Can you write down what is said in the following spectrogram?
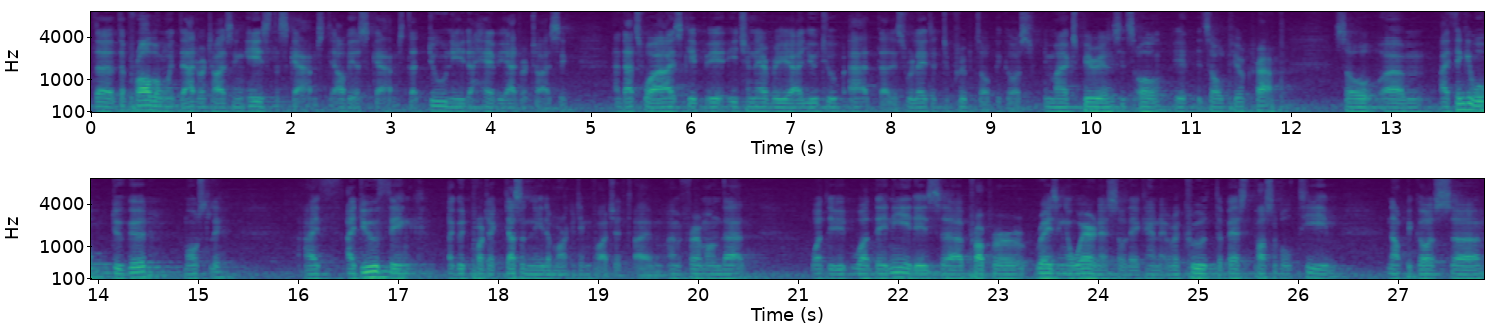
the, the problem with the advertising is the scams, the obvious scams that do need a heavy advertising. And that's why I skip each and every uh, YouTube ad that is related to crypto because in my experience it's all, it, it's all pure crap. So um, I think it will do good, mostly. I, I do think a good project doesn't need a marketing budget. I'm, I'm firm on that. What they, what they need is uh, proper raising awareness so they can recruit the best possible team, not because uh,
